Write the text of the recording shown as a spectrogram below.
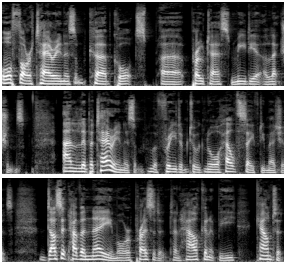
authoritarianism, curb courts, uh, protests, media, elections and libertarianism, the freedom to ignore health safety measures. Does it have a name or a president, and how can it be countered?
